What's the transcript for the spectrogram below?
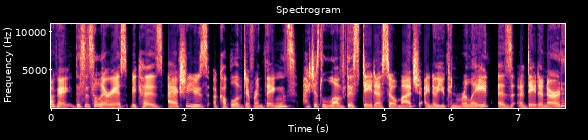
Okay, this is hilarious because I actually use a couple of different things. I just love this data so much. I know you can relate as a data nerd.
